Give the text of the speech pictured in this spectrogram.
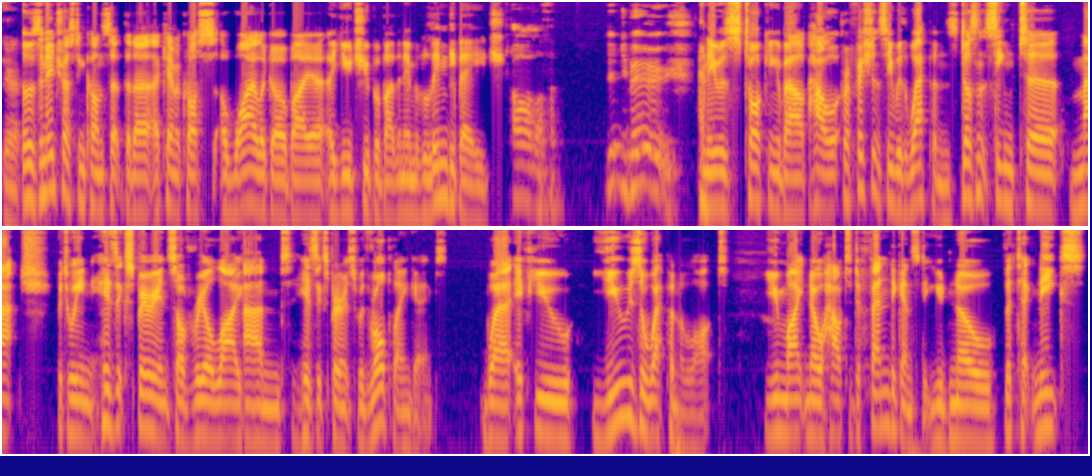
Yeah. There was an interesting concept that I, I came across a while ago by a, a YouTuber by the name of Lindybeige. Oh, I love him. Lindybeige. And he was talking about how proficiency with weapons doesn't seem to match between his experience of real life and his experience with role playing games. Where if you use a weapon a lot, you might know how to defend against it. You'd know the techniques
